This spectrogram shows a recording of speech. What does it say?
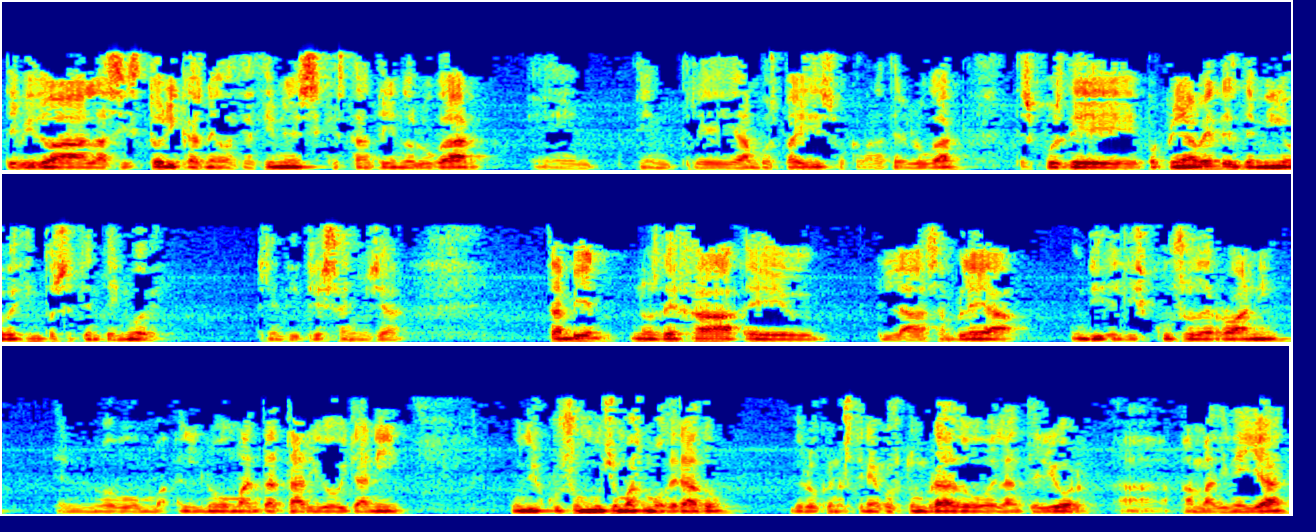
debido a las históricas negociaciones que están teniendo lugar entre ambos países o que van a tener lugar después de, por primera vez desde 1979, 33 años ya. También nos deja eh, la Asamblea el discurso de Rouhani, el nuevo, el nuevo mandatario iraní, un discurso mucho más moderado de lo que nos tenía acostumbrado el anterior a, a.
